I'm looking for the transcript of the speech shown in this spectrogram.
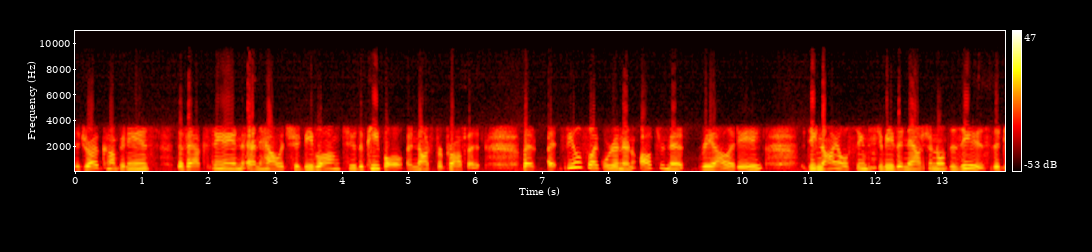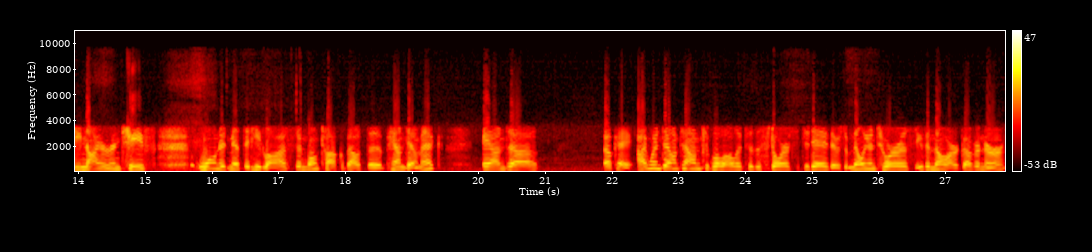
the drug companies, the vaccine, and how it should belong to the people and not for profit. But it feels like we're in an alternate reality. Denial seems to be the national disease. The denier in chief won't admit that he lost and won't talk about the pandemic. And uh, Okay, I went downtown to Gualala to the stores today. There's a million tourists, even though our governor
